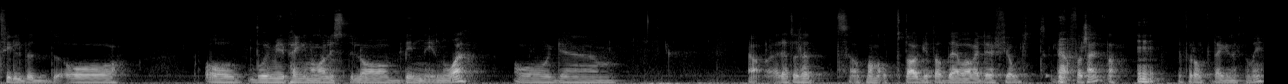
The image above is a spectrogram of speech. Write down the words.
tilbud og, og hvor mye penger man har lyst til å binde i noe. Og eh, ja, rett og slett at man oppdaget at det var veldig fjolt litt Ja. for seint Mm. i forhold til egen økonomi.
